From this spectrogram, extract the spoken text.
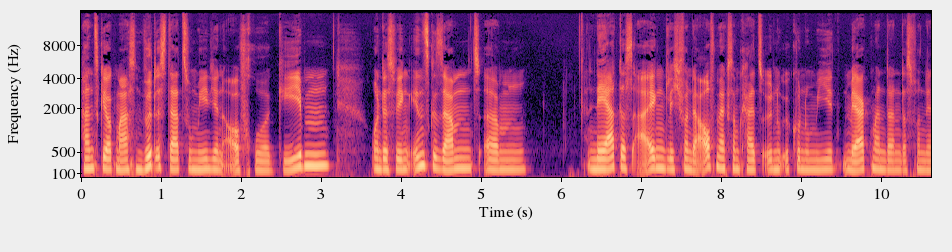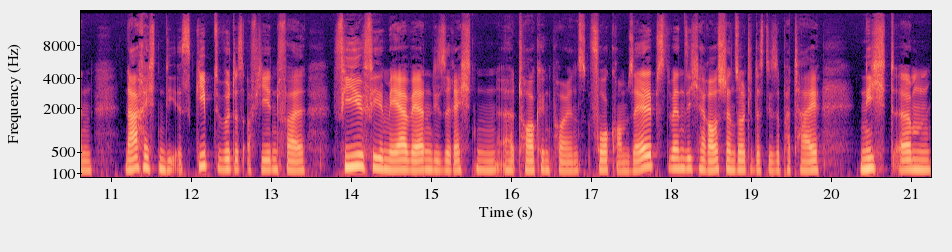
Hans-Georg Maaßen wird es dazu Medienaufruhr geben. Und deswegen insgesamt ähm, nährt das eigentlich von der Aufmerksamkeitsökonomie, merkt man dann, dass von den Nachrichten, die es gibt, wird es auf jeden Fall viel, viel mehr werden diese rechten äh, Talking Points vorkommen. Selbst wenn sich herausstellen sollte, dass diese Partei nicht ähm,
